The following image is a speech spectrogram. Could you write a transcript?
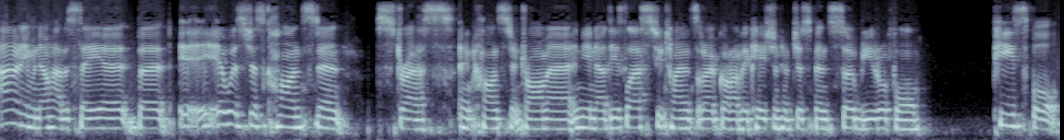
I don't even know how to say it, but it, it was just constant stress and constant drama. And, you know, these last two times that I've gone on vacation have just been so beautiful, peaceful.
